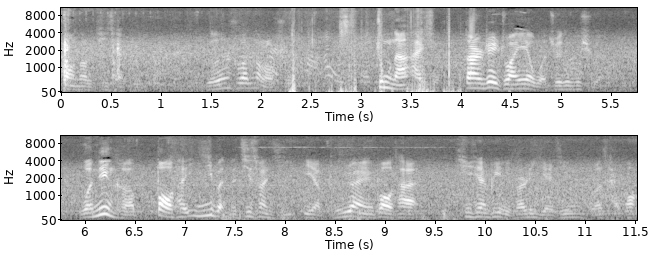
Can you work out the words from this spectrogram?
放到了提前批。有的人说，那老师，中南还行，但是这专业我绝对不学。我宁可报他一本的计算机，也不愿意报他提前批里边的冶金和采矿。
